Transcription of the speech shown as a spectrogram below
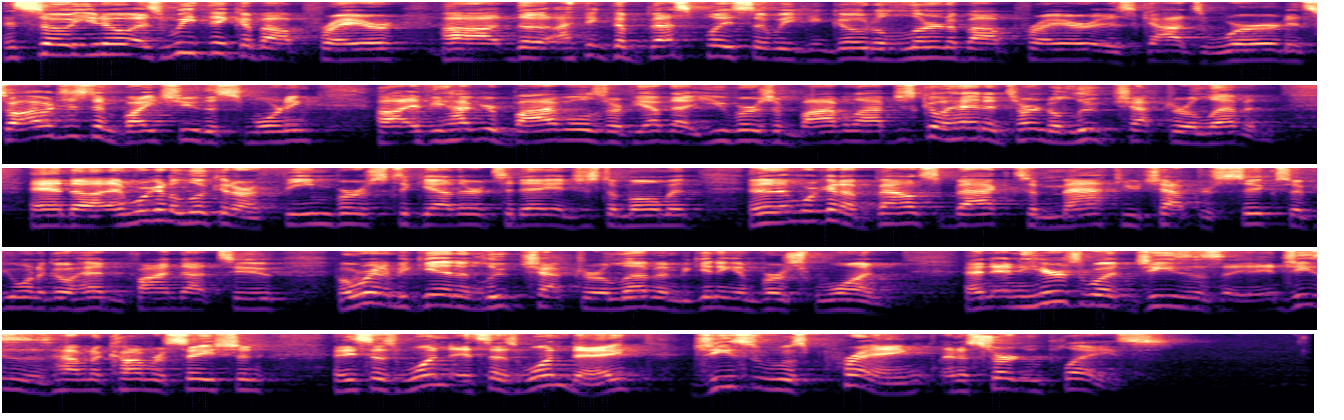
And so, you know, as we think about prayer, uh, the, I think the best place that we can go to learn about prayer is God's Word. And so I would just invite you this morning, uh, if you have your Bibles or if you have that YouVersion Bible app, just go ahead and turn to Luke chapter 11. And, uh, and we're going to look at our theme verse together today in just a moment. And then we're going to bounce back to Matthew chapter 6. So if you want to go ahead and find that too. But we're going to begin in Luke chapter 11, beginning in verse 1. And, and here's what Jesus, Jesus is having a conversation. And he says, one, it says, one day, Jesus was praying in a certain place.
